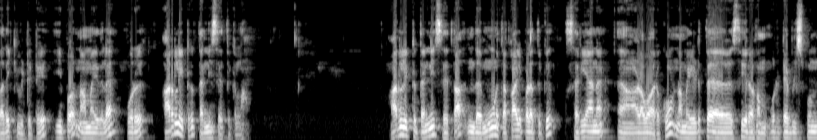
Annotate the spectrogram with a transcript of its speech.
வதக்கி விட்டுட்டு இப்போ நம்ம இதில் ஒரு அரை லிட்டர் தண்ணி சேர்த்துக்கலாம். அரை லிட்டர் தண்ணி சேர்த்தா இந்த மூணு தக்காளி பழத்துக்கு சரியான அளவாக இருக்கும். நம்ம எடுத்த சீரகம் ஒரு டேபிள் ஸ்பூன்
